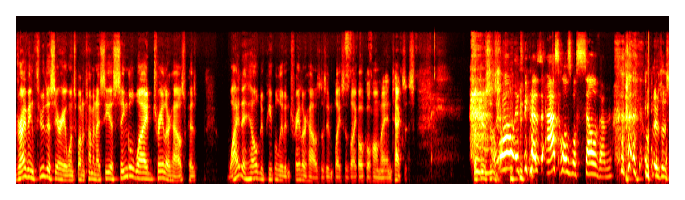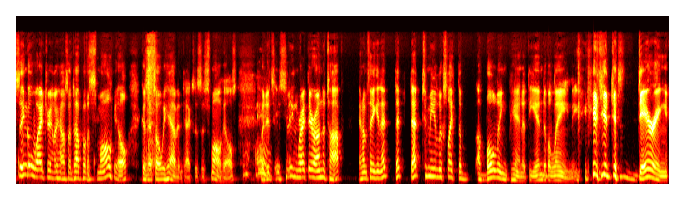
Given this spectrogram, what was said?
driving through this area once upon a time and I see a single wide trailer house because why the hell do people live in trailer houses in places like Oklahoma and Texas? Well, it's because assholes will sell them. there's a single white trailer house on top of a small hill because that's all we have in Texas is small hills. But it's, it's sitting right there on the top, and I'm thinking that that that to me looks like the a bowling pin at the end of a lane. You're just daring,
